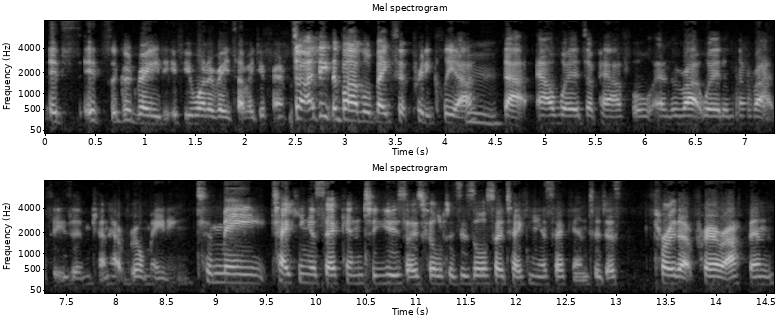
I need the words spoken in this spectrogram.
it's it's a good read if you want to read something different. So I think the Bible makes it pretty clear mm. that our words are powerful and the right word in the right season can have real meaning. To me, taking a second to use those filters is also taking a second to just throw that prayer up and,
